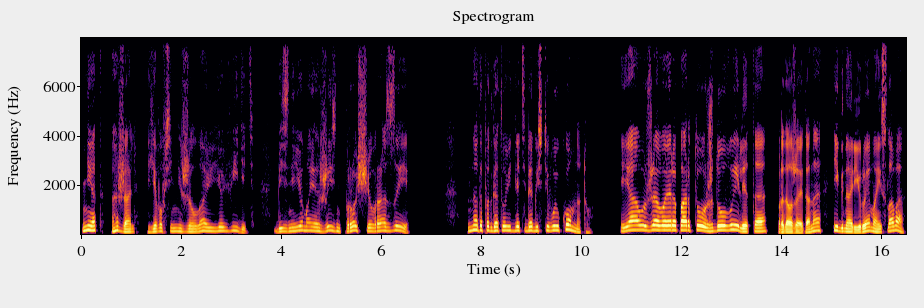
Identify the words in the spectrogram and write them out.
«Нет, а жаль, я вовсе не желаю ее видеть. Без нее моя жизнь проще в разы. Надо подготовить для тебя гостевую комнату. Я уже в аэропорту, жду вылета, продолжает она, игнорируя мои слова.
